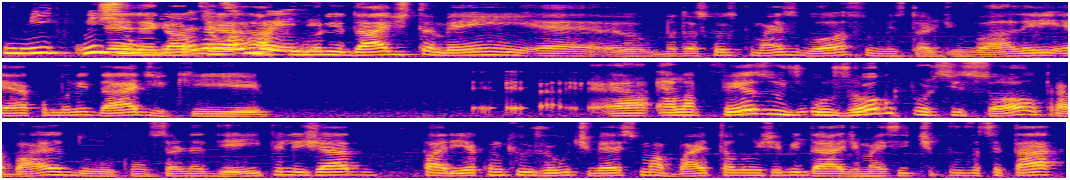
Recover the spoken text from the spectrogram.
Me, me É julgue, legal mas que a, a comunidade também, é, uma das coisas que eu mais gosto no Stardew Valley é a comunidade, que é, ela, ela fez o, o jogo por si só, o trabalho do Concerned Ape, ele já faria com que o jogo tivesse uma baita longevidade, mas se tipo, você tá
